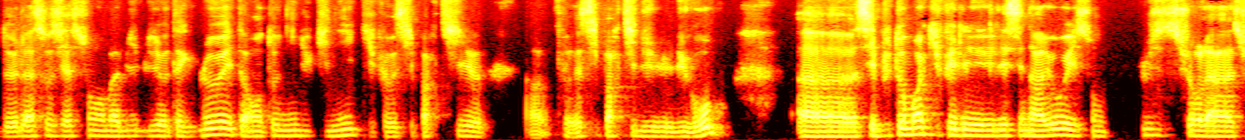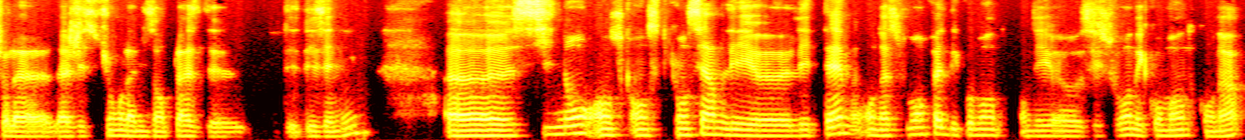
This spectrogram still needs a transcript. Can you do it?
de l'association Ma Bibliothèque Bleue et t'as Anthony Lucchini qui fait aussi partie, euh, aussi partie du, du groupe. Euh, c'est plutôt moi qui fais les, les scénarios et ils sont plus sur la, sur la, gestion, la mise en place de- des des énigmes. Euh, sinon, en, ce qui concerne les, euh, les thèmes, on a souvent fait des commandes. Euh, c'est souvent des commandes qu'on a.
